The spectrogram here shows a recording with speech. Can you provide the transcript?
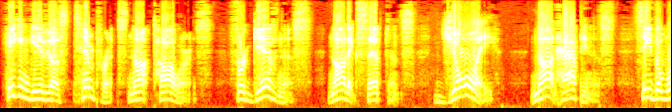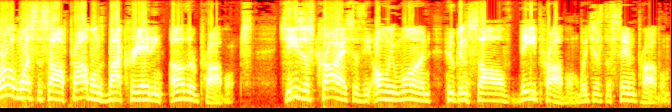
He can give us temperance, not tolerance, forgiveness, not acceptance, joy, not happiness. See, the world wants to solve problems by creating other problems. Jesus Christ is the only one who can solve the problem, which is the sin problem.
